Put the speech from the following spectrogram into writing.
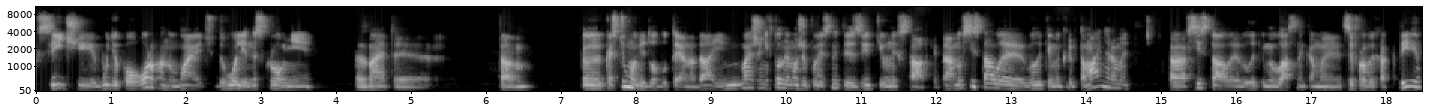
слідчі будь-якого органу мають доволі нескромні, знаєте, там е, костюми від Лабутена, да, і майже ніхто не може пояснити, звідки в них статки. Та ну всі стали великими криптомайнерами, всі стали великими власниками цифрових активів.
